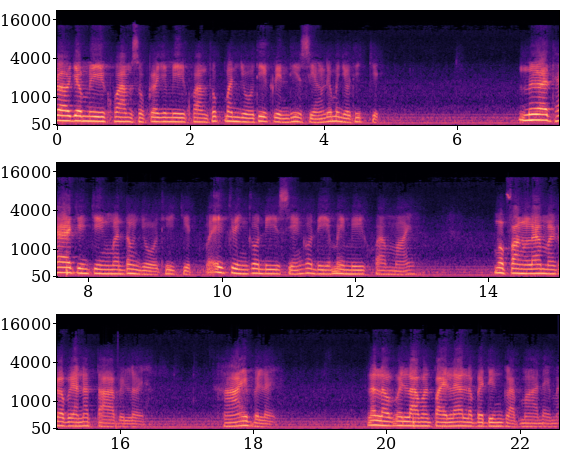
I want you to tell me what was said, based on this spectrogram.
เราจะมีความสุขเราจะมีความทุกข์มันอยู่ที่กลิ่นที่เสียงหรือมันอยู่ที่จิตเนื้อแท้จริง ๆ มันต้องอยู่ที่จิตว่าไอ้กลิ่นก็ดีเสียงก็ดีไม่มีความหมาย เมื่อฟังแล้วมันก็เป็นอนัตตาไปเลย หายไปเลย แล้วเราเวลามันไปแล้วเราไปดึงกลับมาได้ไหม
